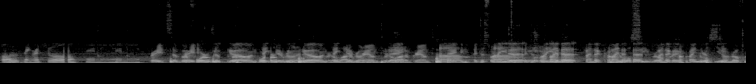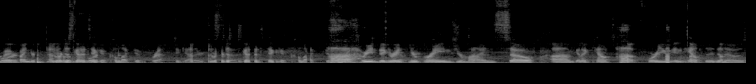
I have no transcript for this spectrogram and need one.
Closing ritual. Any, any. Great. So before we go and thank you everyone, go and thank you everyone for a lot of ground today. Um, I just want you to, I just want you to find a seat real quick. Find your seat real quick. Find your, and we're just going to take a collective breath together. We're just going to take a collective. Breath reinvigorate your brains, your minds. So uh, I'm going to count up for you. Inhale through the nose.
